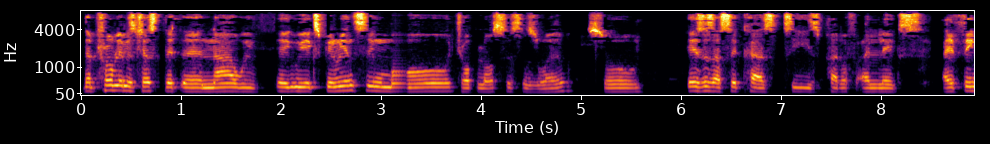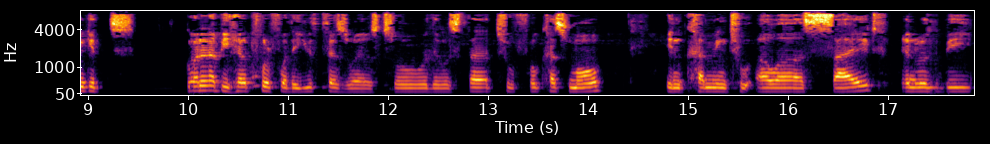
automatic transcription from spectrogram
The problem is just that uh, now we've, uh, we're experiencing more job losses as well. So as Asekasi is part of Alex, I think it's gonna be helpful for the youth as well. So they will start to focus more in coming to our side and will be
